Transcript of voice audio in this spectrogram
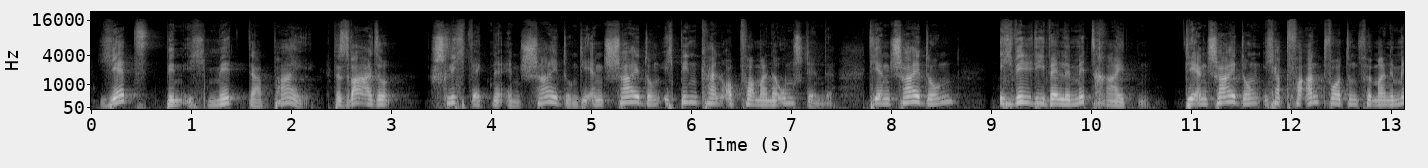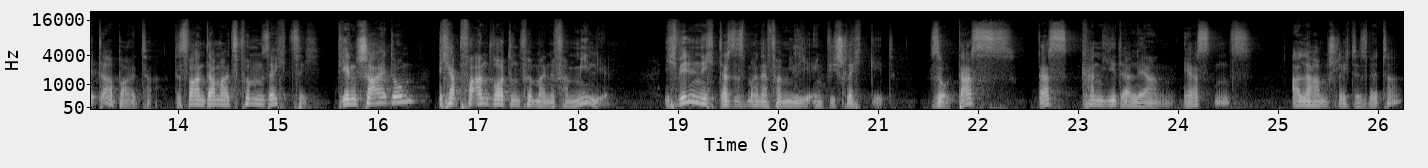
Jetzt bin ich mit dabei. Das war also schlichtweg eine Entscheidung. Die Entscheidung, ich bin kein Opfer meiner Umstände. Die Entscheidung, ich will die Welle mitreiten. Die Entscheidung, ich habe Verantwortung für meine Mitarbeiter. Das waren damals 65. Die Entscheidung, ich habe Verantwortung für meine Familie. Ich will nicht, dass es meiner Familie irgendwie schlecht geht. So, das, das kann jeder lernen. Erstens, alle haben schlechtes Wetter,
